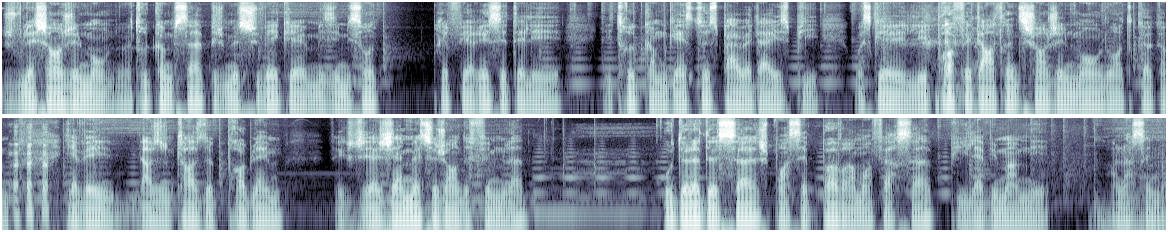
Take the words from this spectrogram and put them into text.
je voulais changer le monde, un truc comme ça. Puis je me souviens que mes émissions préférées, c'était les, les trucs comme Gangster's Paradise, puis où est-ce que les profs étaient en train de changer le monde, ou en tout cas, comme il y avait dans une classe de problèmes. Fait que j'ai- j'aimais ce genre de film-là. Au-delà de ça, je pensais pas vraiment faire ça, puis la vie m'a amené en enseignement.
